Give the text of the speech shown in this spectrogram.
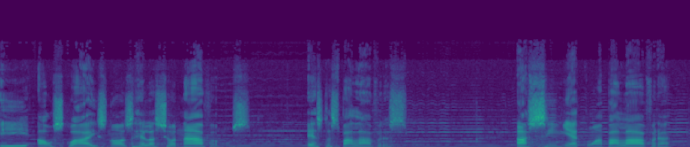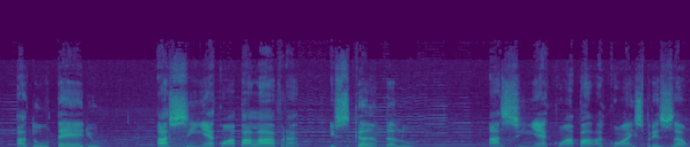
e aos quais nós relacionávamos estas palavras. Assim é com a palavra adultério, assim é com a palavra escândalo, assim é com a, com a expressão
